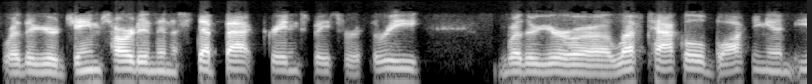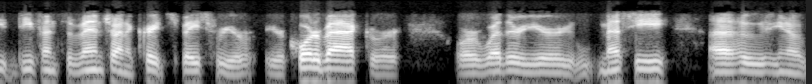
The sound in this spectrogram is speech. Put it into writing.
Whether you're James Harden in a step back, creating space for a three, whether you're a left tackle blocking a defensive end trying to create space for your your quarterback, or or whether you're Messi, uh, who's you know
